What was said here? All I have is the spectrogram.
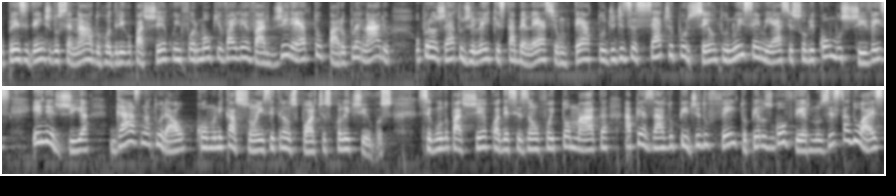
O presidente do Senado, Rodrigo Pacheco, informou que vai levar direto para o plenário o projeto de lei que estabelece um teto de 17% no ICMS sobre combustíveis, energia, gás natural, comunicações e transportes coletivos. Segundo Pacheco, a decisão foi tomada apesar do pedido feito pelos governos estaduais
